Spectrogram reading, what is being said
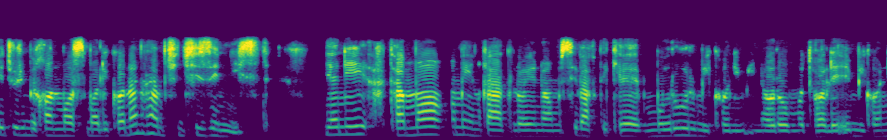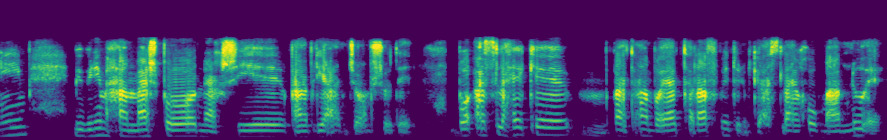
یه جوری می‌خوان ماسمالی کنن همچین چیزی نیست. یعنی تمام این قتل های ناموسی وقتی که مرور می‌کنیم اینا رو مطالعه می‌کنیم می‌بینیم همش با نقشه قبلی انجام شده. با اسلحه که قطعا باید طرف می‌دونیم که اسلحه خب ممنوعه.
